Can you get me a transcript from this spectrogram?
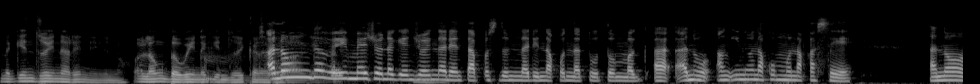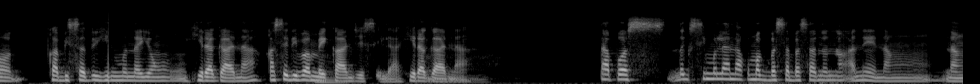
Nag-enjoy na rin, eh, no? Along the way, nag-enjoy ka na rin. Along the way, medyo nag-enjoy na rin. Tapos doon na rin ako natuto mag, ah, ano, ang inuna ko muna kasi, ano, kabisaduhin mo na yung hiragana. Kasi di ba may Mm. kanji sila, hiragana. Tapos, nagsimula na ako magbasa-basa nun ng ano eh, ng, ng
